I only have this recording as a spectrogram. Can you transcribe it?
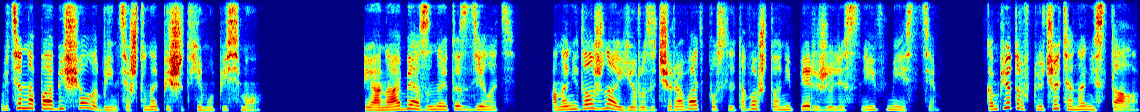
Ведь она пообещала Бинте, что напишет ему письмо. И она обязана это сделать. Она не должна ее разочаровать после того, что они пережили с ней вместе. Компьютер включать она не стала.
